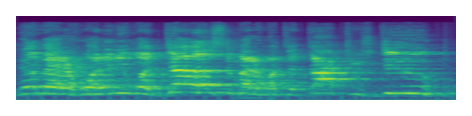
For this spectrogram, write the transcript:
no matter what anyone does, no matter what the doctors do,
